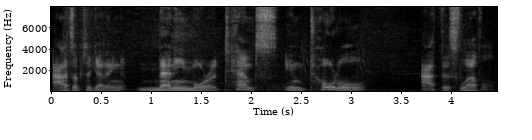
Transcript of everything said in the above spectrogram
adds up to getting many more attempts in total at this level.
